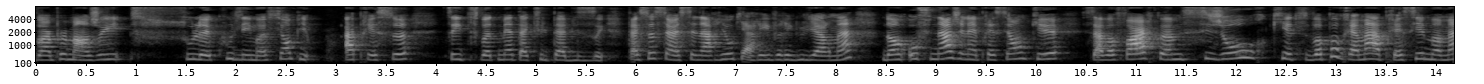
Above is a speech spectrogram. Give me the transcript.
vas un peu manger sous le coup de l'émotion, puis après ça, tu tu vas te mettre à culpabiliser. Fait que ça, c'est un scénario qui arrive régulièrement. Donc, au final, j'ai l'impression que ça va faire comme six jours que tu vas pas vraiment apprécier le moment,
